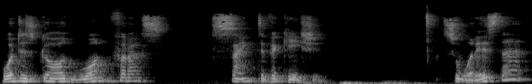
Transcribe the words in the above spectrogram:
What does God want for us? Sanctification. So, what is that?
